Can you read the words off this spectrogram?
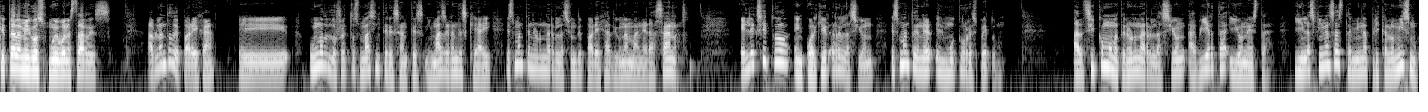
¿Qué tal amigos? Muy buenas tardes. Hablando de pareja, eh, uno de los retos más interesantes y más grandes que hay es mantener una relación de pareja de una manera sana. El éxito en cualquier relación es mantener el mutuo respeto, así como mantener una relación abierta y honesta. Y en las finanzas también aplica lo mismo.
